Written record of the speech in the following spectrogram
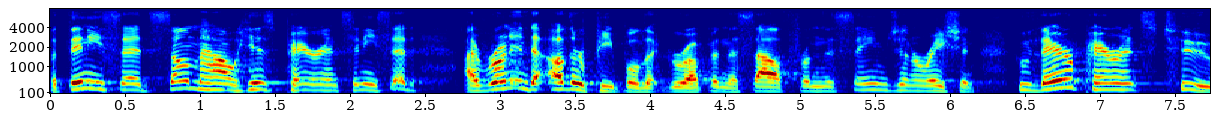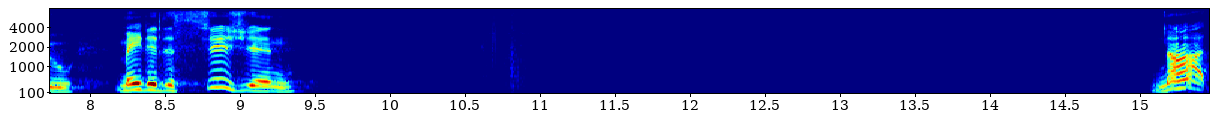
But then he said somehow his parents, and he said, I've run into other people that grew up in the South from the same generation who their parents too made a decision not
